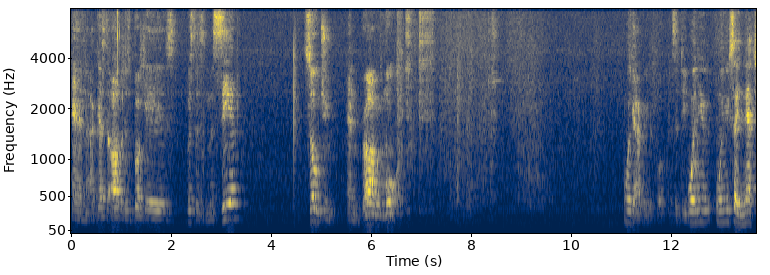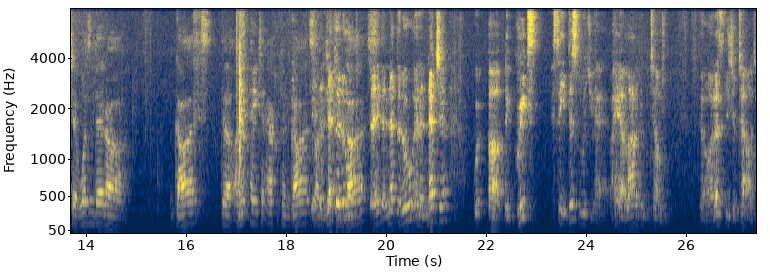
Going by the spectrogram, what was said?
And I guess the author of this book is, what's this, Messiah Soju and Barbara Mor. You When, gotta read the book. It's a deep when book. you when you say Necha, wasn't that uh, gods, the ancient African gods Yeah, or the Netheru, gods? they had the Netheru and the Netcha. Uh, the Greeks, see, this is what you have. I had a lot of people tell me, oh, that's Egyptology.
